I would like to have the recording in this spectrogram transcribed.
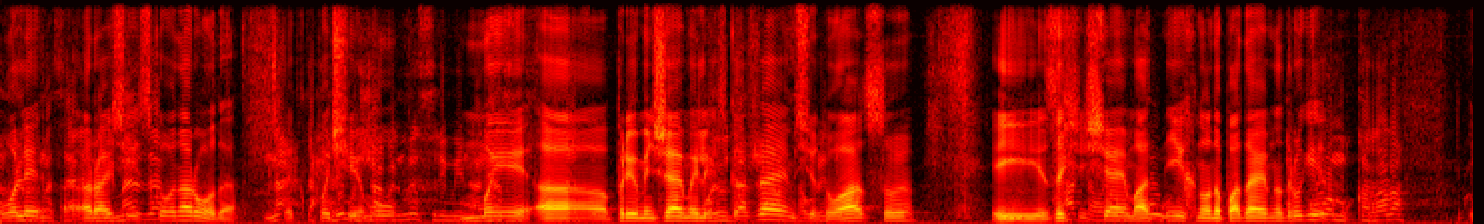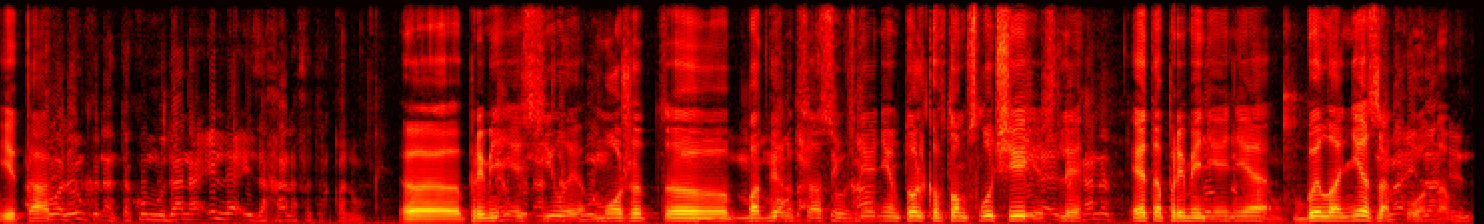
воли российского народа. Так почему мы а, преуменьшаем или искажаем ситуацию и защищаем одних, но нападаем на других? Итак, э, применение силы может э, подвергнуться осуждением только в том случае, если это применение было незаконным.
